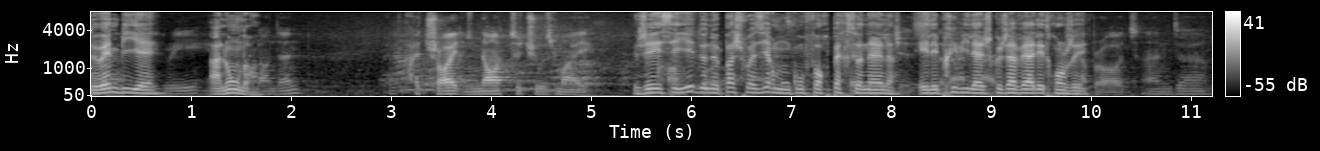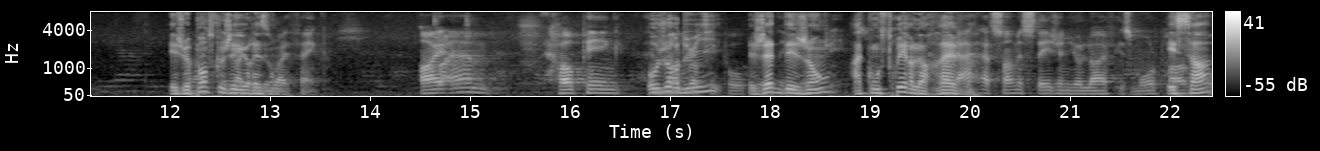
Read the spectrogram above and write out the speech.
de MBA à Londres. J'ai essayé de ne pas choisir mon confort personnel et les privilèges que j'avais à l'étranger. Et je pense que j'ai eu raison. Aujourd'hui, j'aide des gens à construire leurs rêves. Et ça,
